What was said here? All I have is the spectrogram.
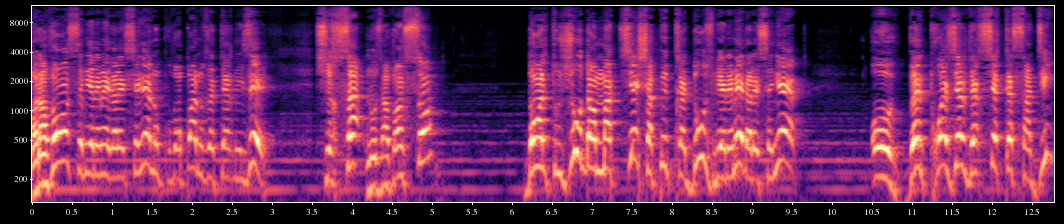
On avance, bien aimé, dans le Seigneur, nous ne pouvons pas nous éterniser. Sur ça, nous avançons. Donc, toujours dans Matthieu chapitre 12, bien aimé, dans le Seigneur, au 23e verset que ça dit,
